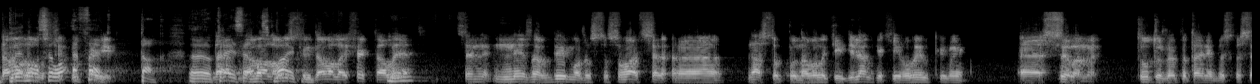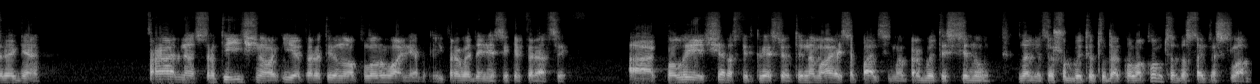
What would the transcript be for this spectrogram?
приносило ефект. Так, е, Да, давала Москва. успіх, давала ефект, але Мгм. це не- не завжди може стосуватися е, наступу на великих ділянках і великими е, силами. Тут уже питання безпосередньо правильного стратегічного і оперативного планування і проведення цих операцій. А коли ще раз підкреслюю, ти намагаєшся пальцями пробити стіну замість того, щоб бити туди кулаком, це достатньо складно.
